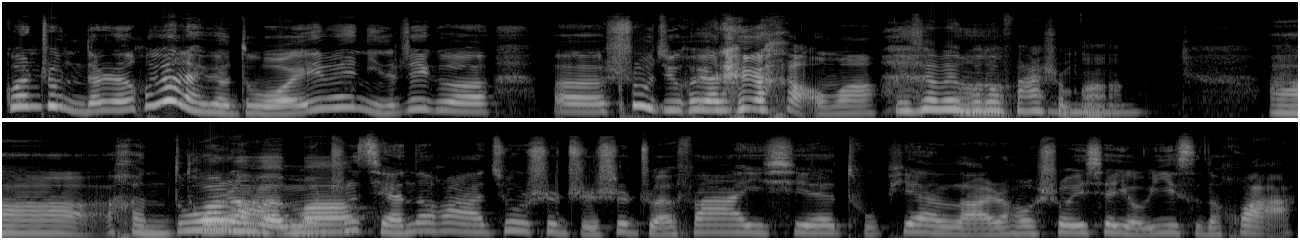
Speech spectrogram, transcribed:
关注你的人会越来越多，因为你的这个呃数据会越来越好嘛。你在微博都嗯发什么？啊，很多了。文吗我之前的话就是只是转发一些图片了，然后说一些有意思的话，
